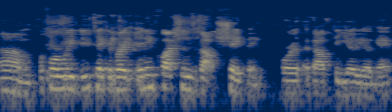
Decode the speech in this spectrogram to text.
Um, before we do take a break, any questions about shaping or about the yo-yo game?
